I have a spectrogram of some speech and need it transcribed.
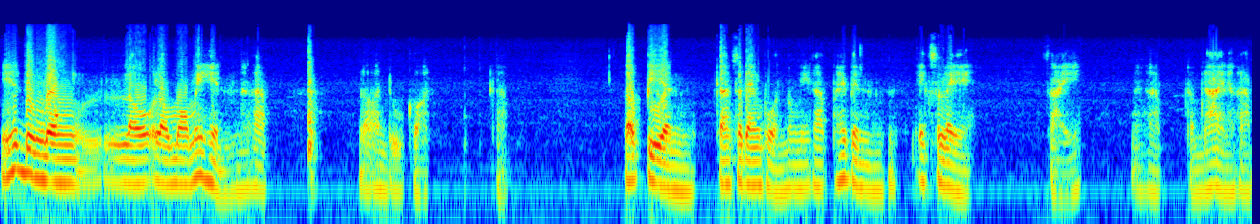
นี่ถ้าดึงลงเราเรามองไม่เห็นนะครับ เราอันดูก่อน แล้วเปลี่ยนการแสดงผลตรงนี้ครับ ให้เป็นเอ็กซเรย์ใสนะครับทำได้นะครับ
